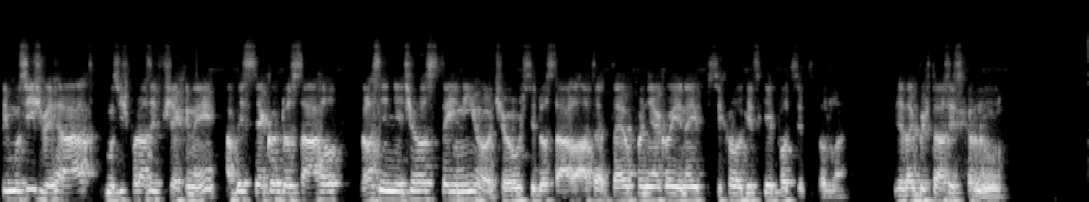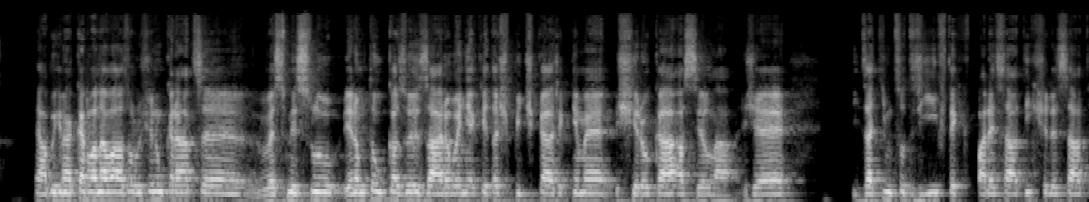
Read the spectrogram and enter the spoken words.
ty musíš vyhrát, musíš porazit všechny, abys jako dosáhl vlastně něčeho stejného, čeho už si dosáhl. A to, to je úplně jako jiný psychologický pocit tohle. Že tak bych to asi schrnul. Já bych na Karla navázal už jenom krátce ve smyslu, jenom to ukazuje zároveň, jak je ta špička, řekněme, široká a silná, že zatímco dřív v těch 50. 60.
